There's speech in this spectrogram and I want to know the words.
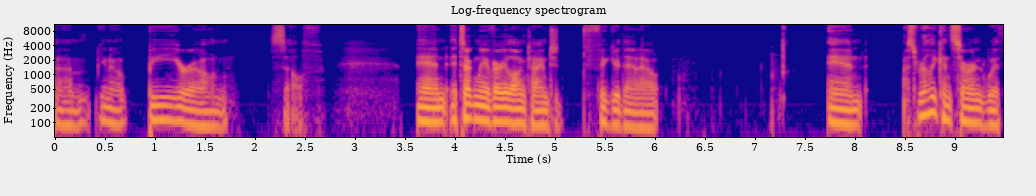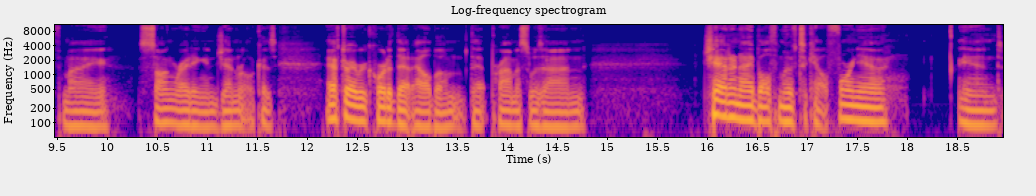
Um, you know, be your own self. And it took me a very long time to figure that out. And was really concerned with my songwriting in general because after I recorded that album, that Promise was on, Chad and I both moved to California. And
